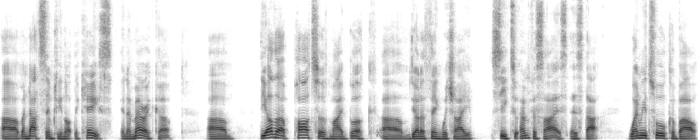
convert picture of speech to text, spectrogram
um, and that's simply not the case in America. Um, the other part of my book, um, the other thing which I seek to emphasize is that when we talk about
